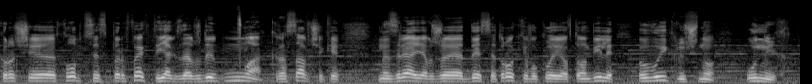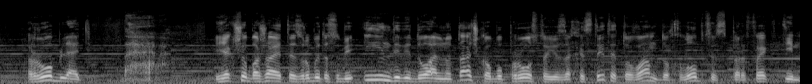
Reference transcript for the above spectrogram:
Коротше, хлопці з перфект, як завжди, муа, красавчики. Не зря я вже 10 років уклею автомобілі виключно у них. Роблять. Якщо бажаєте зробити собі індивідуальну тачку або просто її захистити, то вам до хлопців з Perfect Team.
